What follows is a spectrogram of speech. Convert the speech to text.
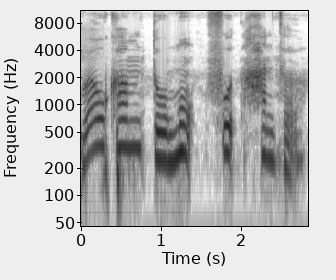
Welcome to Mook Food Hunter.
